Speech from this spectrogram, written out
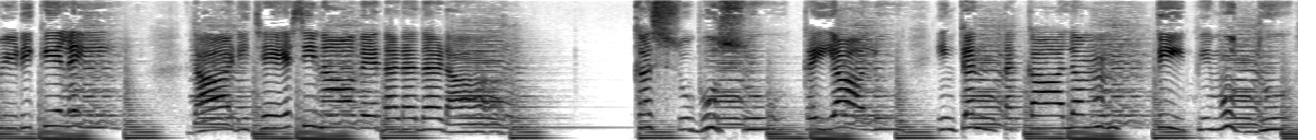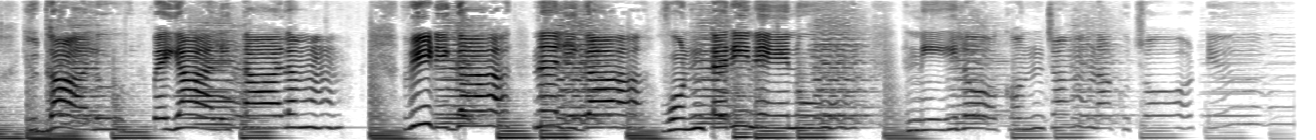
பிடிக்கலை దాడి చేసినావే దడదడా. కస్సు బుస్సు కయ్యాలు ఇంకెంత కాలం తీపి ముద్దు యుద్ధాలు వెయ్యాలి తాళం. విడిగా నలిగా ఒంటరి నేను. నీలో కొంచెం నాకు చోటు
